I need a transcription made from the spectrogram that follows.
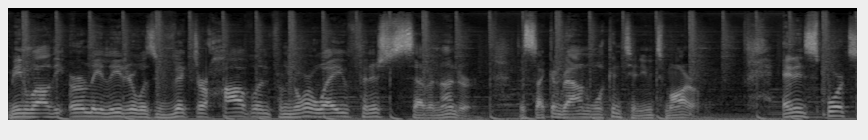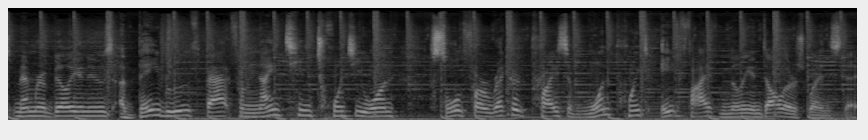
Meanwhile, the early leader was Viktor Hovland from Norway, who finished 7 under. The second round will continue tomorrow. And in sports memorabilia news, a Babe Ruth bat from 1921 sold for a record price of $1.85 million Wednesday.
